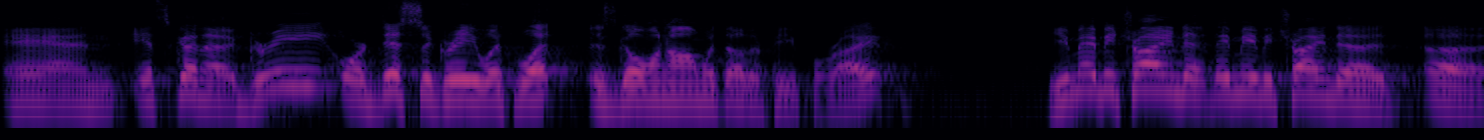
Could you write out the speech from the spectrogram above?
and it's going to agree or disagree with what is going on with other people, right? You may be trying to, they may be trying to uh,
